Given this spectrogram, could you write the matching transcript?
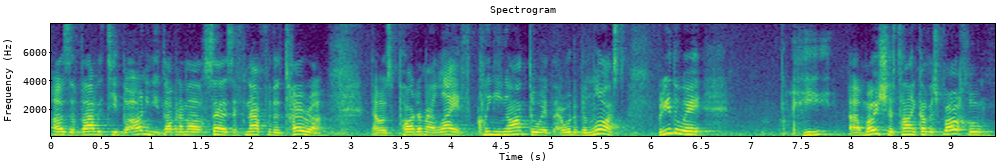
Azavadati Ba'ani. David HaMelech says, if not for the Torah, that was part of my life, clinging onto it, I would have been lost. But either way, he uh, Moshe is telling Kadosh Baruch Hu,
